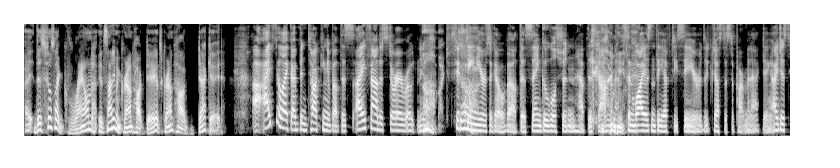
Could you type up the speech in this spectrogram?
I, this feels like ground. It's not even Groundhog Day; it's Groundhog Decade. I feel like I've been talking about this. I found a story I wrote oh 15 God. years ago about this, saying Google shouldn't have this dominance, I mean, and why isn't the FTC or the Justice Department acting? I just,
